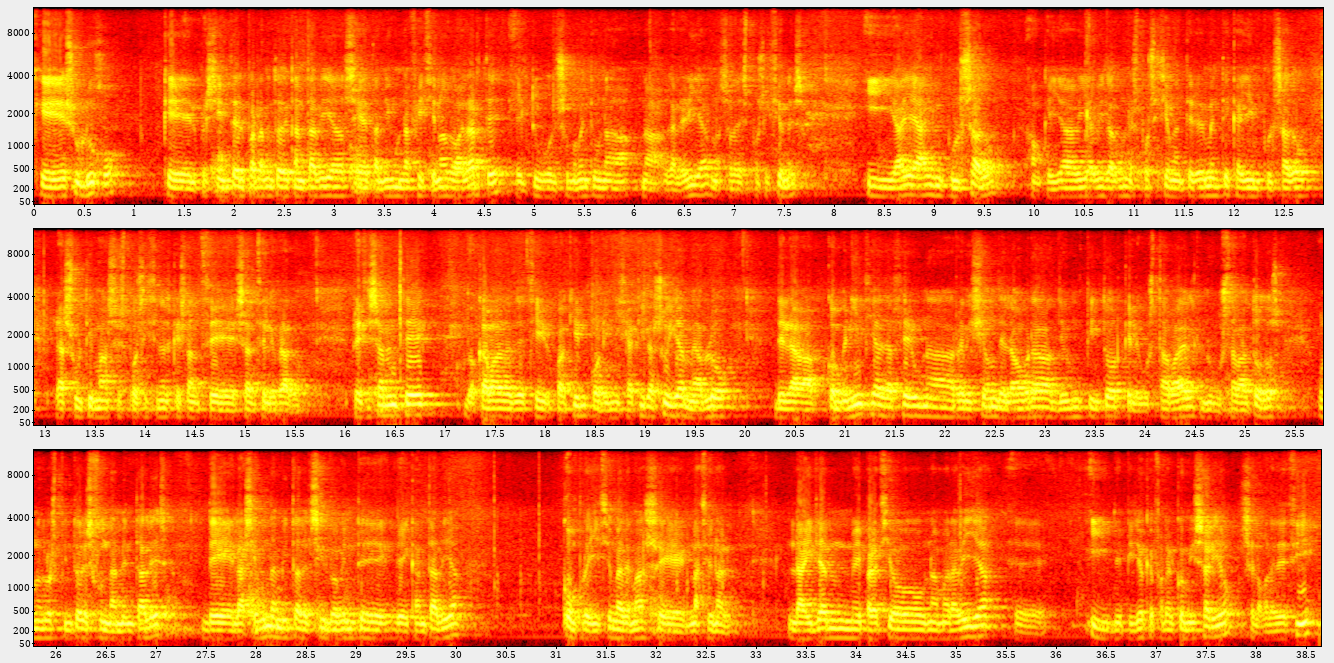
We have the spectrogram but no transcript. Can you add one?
que es un lujo que el presidente del Parlamento de Cantabria sea también un aficionado al arte. Él tuvo en su momento una, galería, una sala de exposiciones, y haya impulsado, aunque ya había habido alguna exposición anteriormente, que haya impulsado las últimas exposiciones que se han, se han celebrado. Precisamente, lo acaba de decir Joaquín, por iniciativa suya me habló de la conveniencia de hacer una revisión de la obra de un pintor que le gustaba a él, que nos gustaba a todos, uno de los pintores fundamentales de la segunda mitad del siglo XX de Cantabria, con proyección además eh, nacional. La idea me pareció una maravilla, eh, y me pidió que fuera el comisario, se lo agradecí,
